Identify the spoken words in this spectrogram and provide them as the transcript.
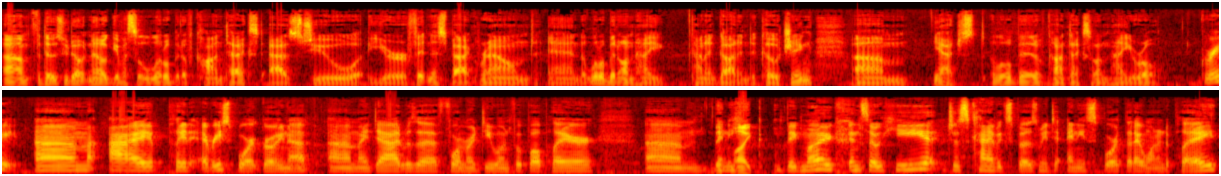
Um, for those who don't know, give us a little bit of context as to your fitness background and a little bit on how you kind of got into coaching. Um, yeah, just a little bit of context on how you roll. Great. Um, I played every sport growing up. Um, my dad was a former D1 football player. Um, Big he- Mike. Big Mike. And so he just kind of exposed me to any sport that I wanted to play,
